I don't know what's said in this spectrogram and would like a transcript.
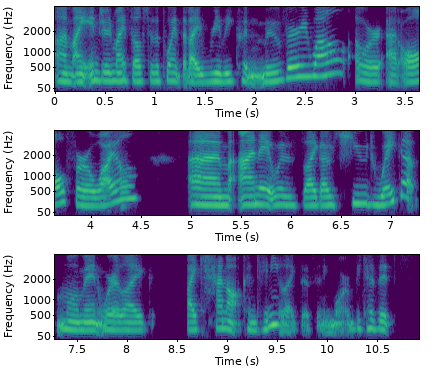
Um, I injured myself to the point that I really couldn't move very well or at all for a while. Um, and it was like a huge wake up moment where like I cannot continue like this anymore because it's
